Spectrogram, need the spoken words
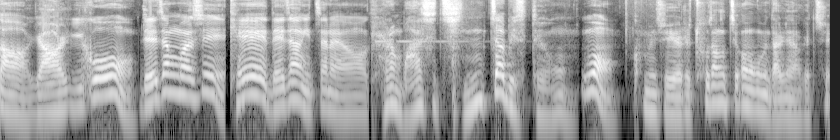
미쳤다. 야, 이거 내장 맛이 게 내장 있잖아요. 걔랑 맛이 진짜 비슷해요. 우와. 그럼 이제 얘를 초장 찍어 먹으면 난리 나겠지?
